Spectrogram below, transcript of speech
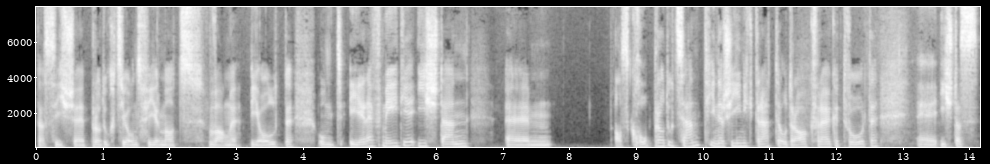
Das ist eine Produktionsfirma zu Wangen bei Olten. Und ERF Medien ist dann ähm, als Co-Produzent in Erscheinung getreten oder angefragt worden. Äh, ist das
